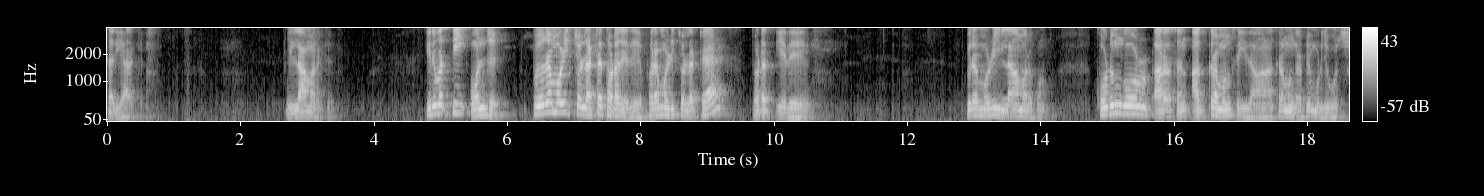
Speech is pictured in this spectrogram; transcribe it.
சரியாக இருக்குது இல்லாமல் இருக்குது இருபத்தி ஒன்று. புறமொழி சொல்லற்ற தொடர் எது? புறமொழி சொல்லற்ற தொடர் எது? பிறமொழி இல்லாமல் இருக்கணும். கொடுங்கோல் அரசன் அக்கிரமம் செய்தான். அக்கிரமங்கிறப்பே முடிஞ்சு போச்சு.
